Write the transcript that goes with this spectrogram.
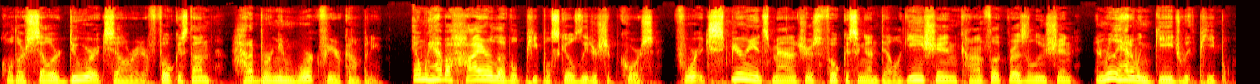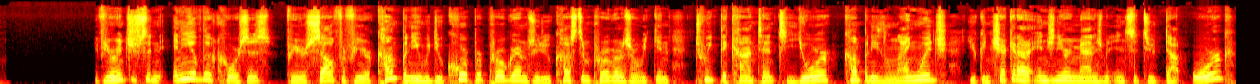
called our Seller Doer Accelerator, focused on how to bring in work for your company. And we have a higher level people skills leadership course for experienced managers focusing on delegation, conflict resolution, and really how to engage with people. If you're interested in any of the courses for yourself or for your company, we do corporate programs, we do custom programs where we can tweak the content to your company's language. You can check it out at engineeringmanagementinstitute.org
